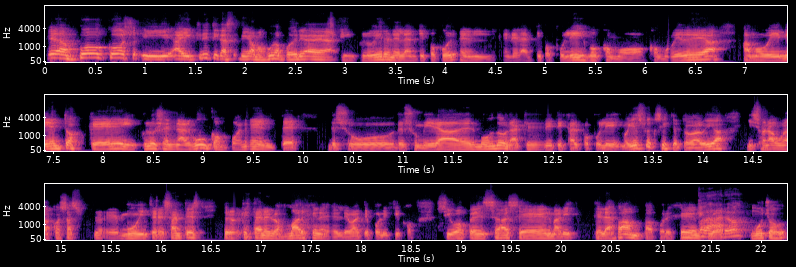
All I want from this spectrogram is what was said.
Quedan pocos y hay críticas, digamos, uno podría incluir en el, antipopulismo como, como idea a movimientos que incluyen algún componente de su, de su, mirada del mundo una crítica al populismo. Y eso existe todavía y son algunas cosas eh, muy interesantes, pero que están en los márgenes del debate político. Si vos pensás en Maristela Vampa, por ejemplo, muchos,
